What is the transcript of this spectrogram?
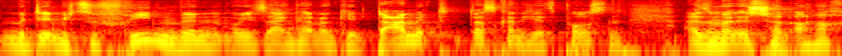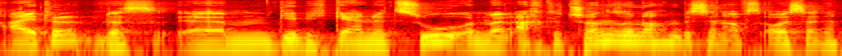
mit dem ich zufrieden bin, wo ich sagen kann, okay, damit, das kann ich jetzt posten. Also man ist schon auch noch eitel, das ähm, gebe ich gerne zu und man achtet schon so noch ein bisschen aufs Äußere.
